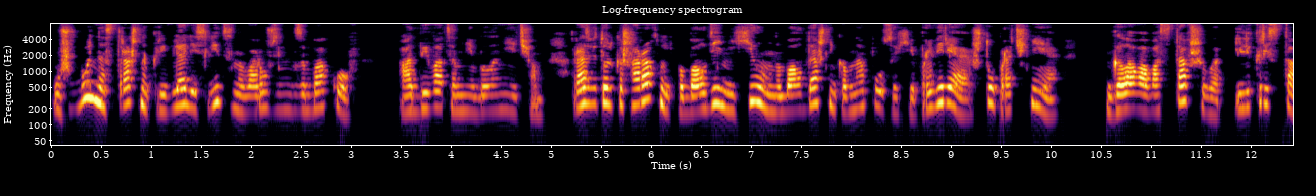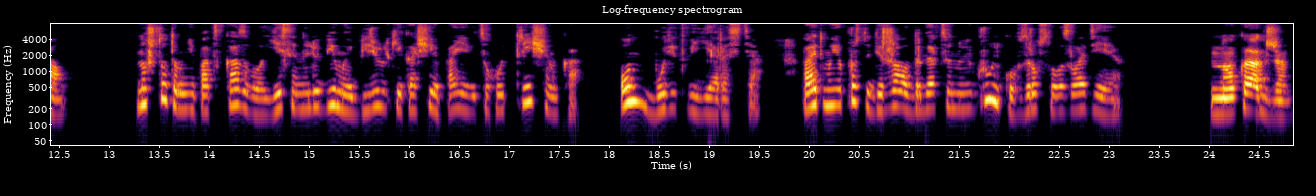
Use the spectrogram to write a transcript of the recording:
Уж больно страшно кривлялись лица новорожденных зомбаков. А отбиваться мне было нечем. Разве только шарахнуть по балде нехилым набалдашником на посохе, проверяя, что прочнее – голова восставшего или кристалл. Но что-то мне подсказывало, если на любимой бирюльке Кощея появится хоть трещинка, он будет в ярости. Поэтому я просто держала драгоценную игрульку взрослого злодея. «Но как же?»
